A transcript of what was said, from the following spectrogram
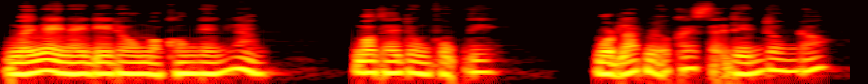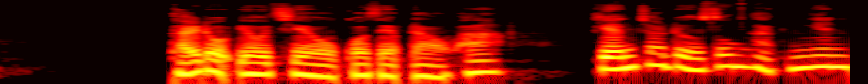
mấy ngày nay đi đâu mà không đến làm, mau thay đồng phục đi, một lát nữa khách sẽ đến đông đó. Thái độ yêu chiều của Diệp Đào Hoa khiến cho đường Du ngạc nhiên.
